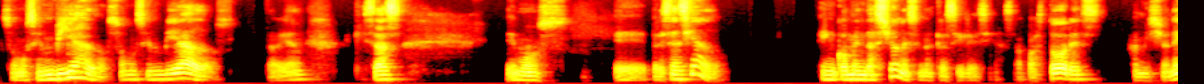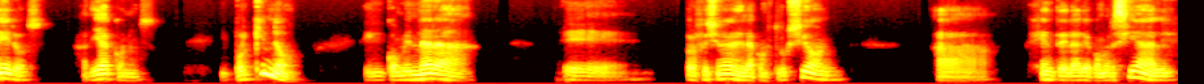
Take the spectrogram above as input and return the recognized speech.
Somos enviados, somos enviados. ¿Está bien? Quizás hemos eh, presenciado encomendaciones en nuestras iglesias a pastores, a misioneros, a diáconos. ¿Y por qué no encomendar a eh, profesionales de la construcción, a gente del área comercial,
